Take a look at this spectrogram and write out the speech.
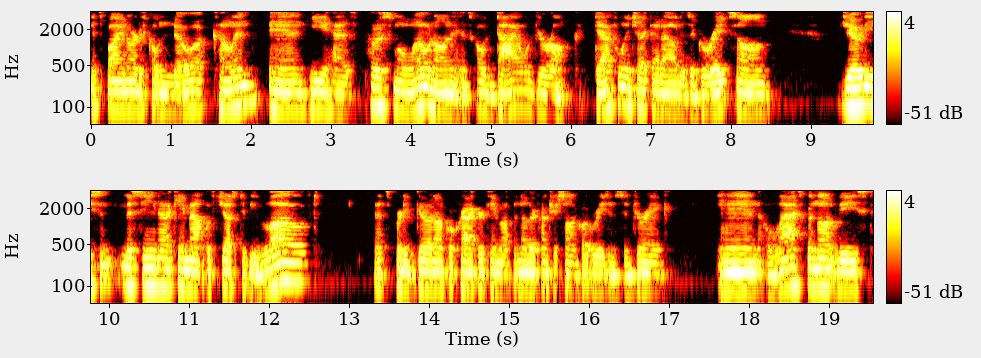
It's by an artist called Noah Kahan, and he has Post Malone on it. It's called Dial Drunk definitely check that out. It's a great song. Jo Dee Messina came out with Just to Be Loved. That's pretty good. Uncle Kracker came out with another country song called Reasons to Drink. And last but not least,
